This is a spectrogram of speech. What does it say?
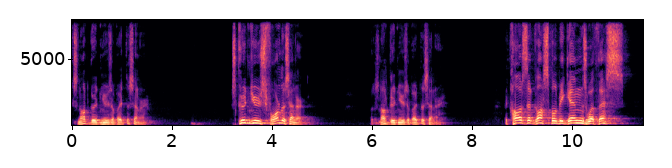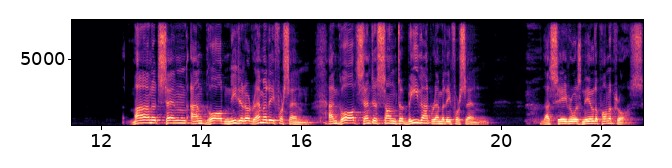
is not good news about the sinner. It's good news for the sinner, but it's not good news about the sinner. Because the gospel begins with this Man had sinned and God needed a remedy for sin. And God sent His Son to be that remedy for sin. That Savior was nailed upon a cross.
